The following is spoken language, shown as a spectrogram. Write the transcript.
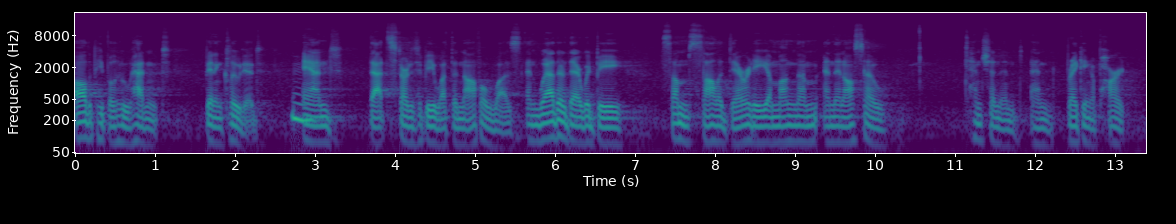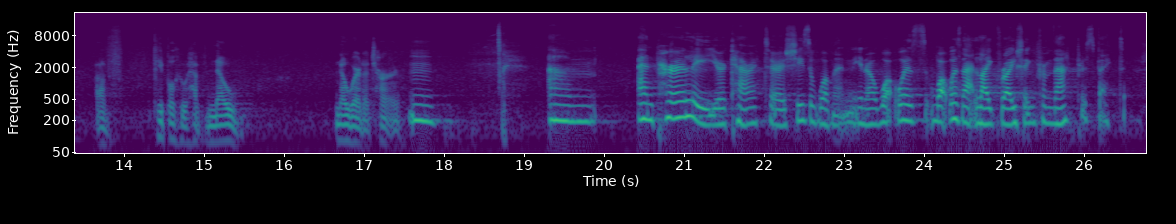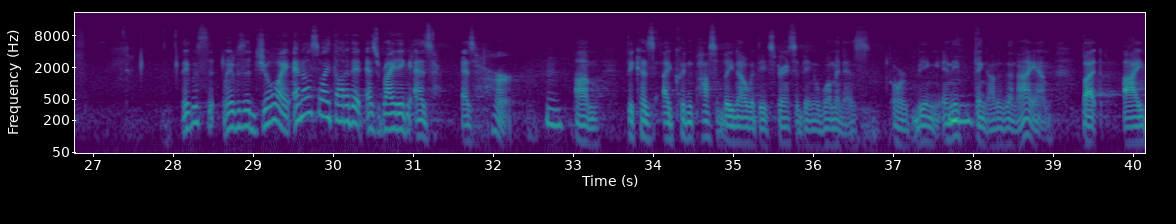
all the people who hadn't been included. And that started to be what the novel was, and whether there would be some solidarity among them, and then also tension and, and breaking apart of people who have no nowhere to turn. Um, and Pearlie, your character, she's a woman. You know, what was what was that like writing from that perspective? It was, it was a joy. And also, I thought of it as writing as, as her, um, because I couldn't possibly know what the experience of being a woman is or being anything other than I am. But I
